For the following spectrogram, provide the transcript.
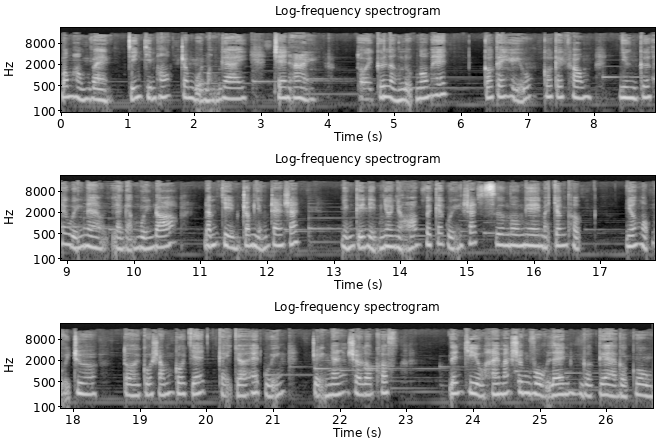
bông hồng vàng, chiến chim hót trong bụi mận gai, Jane Eyre. Tôi cứ lần lượt ngốm hết, có cái hiểu, có cái không, nhưng cứ thấy quyển nào là gặm quyển đó, đắm chìm trong những trang sách những kỷ niệm nho nhỏ với các quyển sách xưa ngô nghê mà chân thực. Nhớ một buổi trưa, tôi cố sống cố chết cày cho hết quyển truyện ngắn Sherlock Holmes. Đến chiều hai mắt sưng vù lên, gật gà gật gù,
